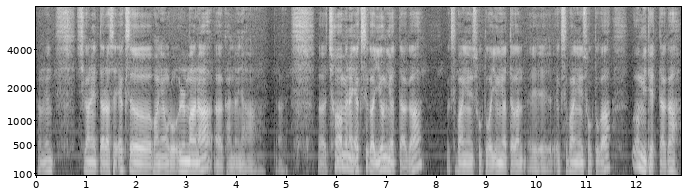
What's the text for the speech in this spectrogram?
그러면 시간에 따라서 x 방향으로 얼마나 어, 갔느냐. 어, 처음에는 x가 0이었다가 x 방향의 속도가 0이었다가 에, x 방향의 속도가 음이 됐다가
